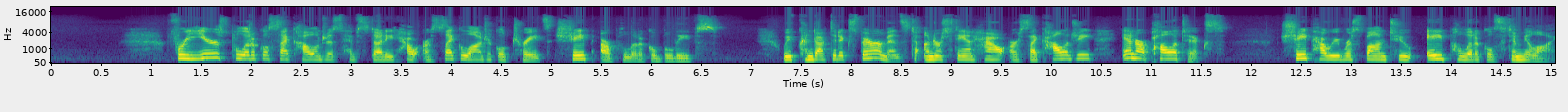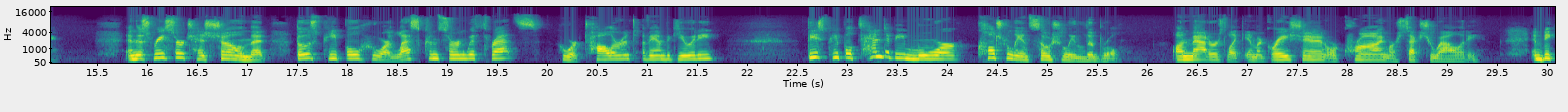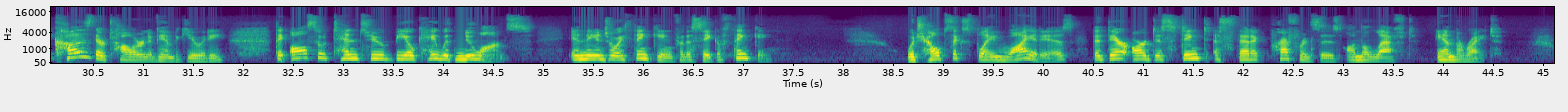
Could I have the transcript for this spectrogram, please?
For years, political psychologists have studied how our psychological traits shape our political beliefs. We've conducted experiments to understand how our psychology and our politics shape how we respond to apolitical stimuli. And this research has shown that those people who are less concerned with threats, who are tolerant of ambiguity, these people tend to be more culturally and socially liberal on matters like immigration or crime or sexuality. And because they're tolerant of ambiguity, they also tend to be okay with nuance and they enjoy thinking for the sake of thinking. Which helps explain why it is that there are distinct aesthetic preferences on the left and the right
